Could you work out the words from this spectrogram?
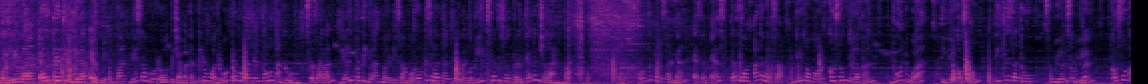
nomor 5, RT 3, RW 4, Desa Boro, Kecamatan Kedungwaru, Kabupaten Tulungagung. Sasaran dari pertigaan Balai Desa ke selatan kurang lebih 100 meter kanan jalan. Untuk pemesanan, SMS, telepon atau WhatsApp di nomor 08 22 30 31 99 00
